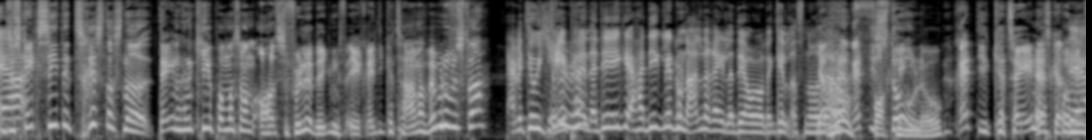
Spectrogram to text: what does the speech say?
Er- Du skal ikke sige, det er trist og sådan noget. Daniel, han kigger på mig som om, åh, selvfølgelig er det ikke en en rigtig katana. Hvem er du, hvis det var? Ja, men det er jo Japan. Er det ikke, har de ikke lidt nogle andre regler derovre, der gælder sådan noget? Jeg der? don't rigtig stål. know. Rigtig katana Asger, på min Ja.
